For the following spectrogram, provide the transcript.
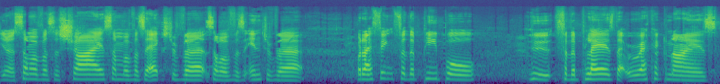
you know, some of us are shy, some of us are extrovert, some of us introvert. But I think for the people who, for the players that recognize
